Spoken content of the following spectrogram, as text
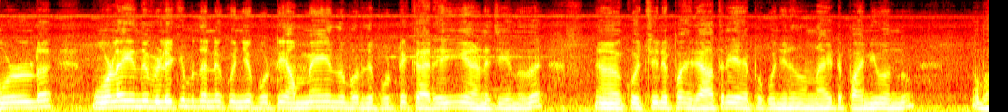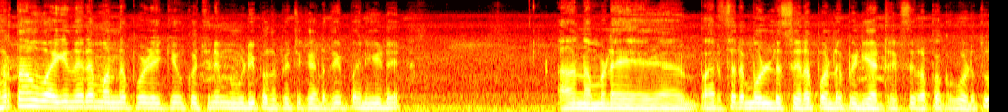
മോളുടെ മോളെ എന്ന് വിളിക്കുമ്പോൾ തന്നെ കുഞ്ഞ് പൊട്ടി അമ്മയെ എന്ന് പറഞ്ഞ് പൊട്ടി കരയുകയാണ് ചെയ്യുന്നത്. കൊച്ചിന് രാത്രിയായപ്പോൾ കുഞ്ഞിന് നന്നായിട്ട് പനി വന്നു. ഭർത്താവ് വൈകുന്നേരം വന്നപ്പോഴേക്കും കൊച്ചിനെ മൂടി പതപ്പിച്ച് കിടത്തി പനിയുടെ നമ്മുടെ പാരസെറ്റമോളിന്റെ സിറപ്പുണ്ട് പീഡിയാട്രിക് സിറപ്പൊക്കെ കൊടുത്തു.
